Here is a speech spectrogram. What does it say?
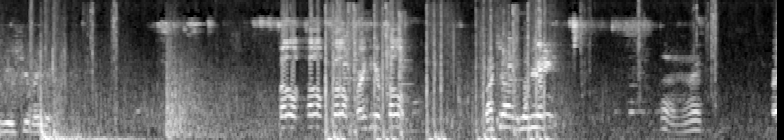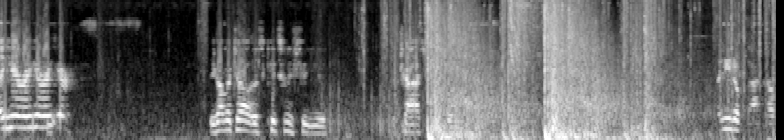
Rate it. Philip, Philip, Philip, right here, Philip. Watch out, Livia! Hey. What the heck? Right here, right here, right here. You gotta watch out, this kid's gonna shoot you. The trash people. I need a backup.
